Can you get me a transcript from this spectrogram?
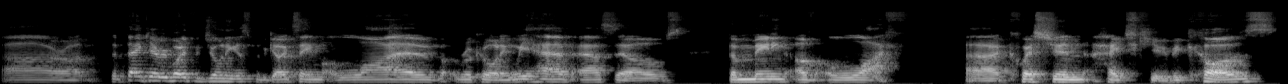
All right. So thank you everybody for joining us for the Go Team live recording. We have ourselves the meaning of life. Uh, question HQ, because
